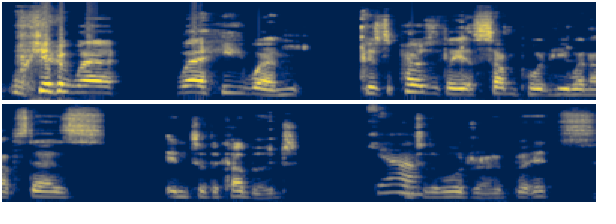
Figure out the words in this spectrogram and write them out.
you know, where where he went because supposedly at some point he went upstairs into the cupboard Yeah. into the wardrobe but it's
